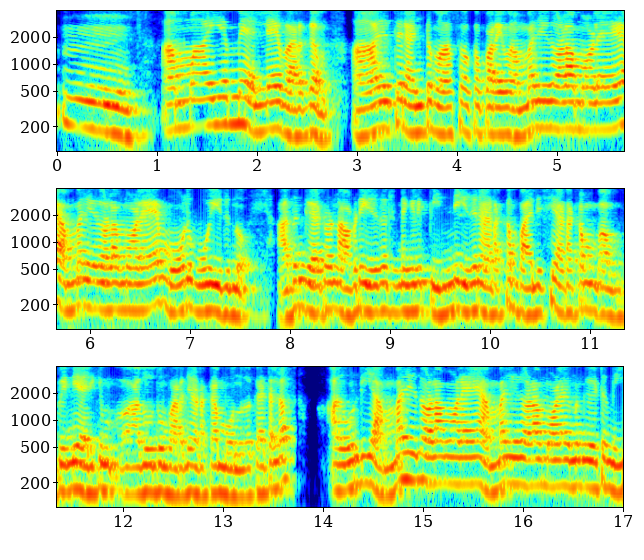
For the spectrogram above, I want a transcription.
ഉം. അമ്മായിയമ്മയല്ലേ വർഗം? ആദ്യത്തെ രണ്ട് മാസമൊക്കെ പറയും അമ്മ ചെയ്തോളാം മോളെ അമ്മ ചെയ്തോളാം മോളെ. മോൾ പോയിരുന്നു. അതും കേട്ടോണ്ട് അവിടെ ഇരുന്നിട്ടുണ്ടെങ്കിൽ പിന്നെ ഇതിനടക്കം പലിശ അടക്കം പിന്നെ ആയിരിക്കും അതും ഇതും പറഞ്ഞ് നടക്കാൻ പോകുന്നത്. കേട്ടല്ലോ? അതുകൊണ്ട് ഈ അമ്മ ചെയ്തോളാം മോളെ അമ്മ ചെയ്തോളാം മോളെ എന്നും കേട്ട് നീ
